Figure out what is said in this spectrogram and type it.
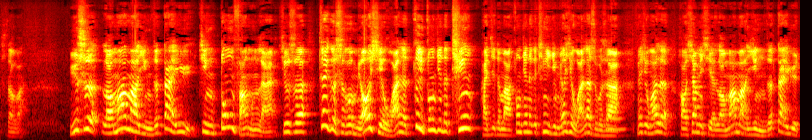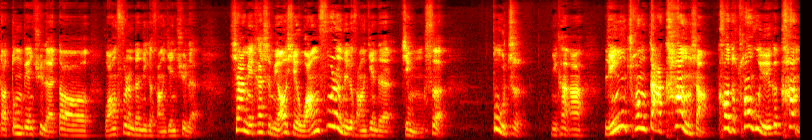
知道吧？于是老妈妈引着黛玉进东房门来，就是说这个时候描写完了最中间的厅，还记得吗？中间那个厅已经描写完了，是不是？描写完了，好，下面写老妈妈引着黛玉到东边去了，到王夫人的那个房间去了。下面开始描写王夫人那个房间的景色布置。你看啊，临窗大炕上靠着窗户有一个炕，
